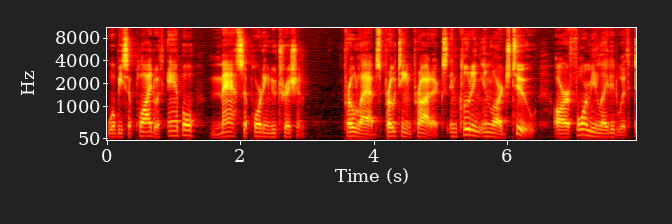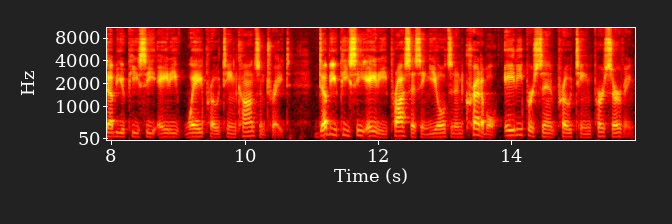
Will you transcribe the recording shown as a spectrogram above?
will be supplied with ample, mass supporting nutrition. ProLab's protein products, including N-Large 2, are formulated with WPC 80 whey protein concentrate. WPC 80 processing yields an incredible 80% protein per serving.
